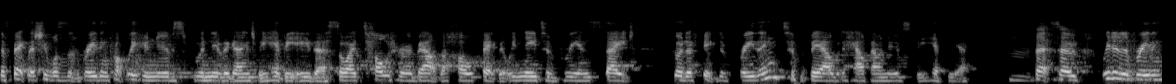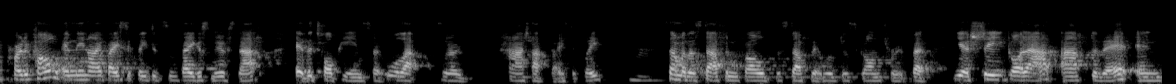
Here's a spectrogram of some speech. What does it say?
the fact that she wasn't breathing properly, her nerves were never going to be happy either. So I told her about the whole fact that we need to reinstate good effective breathing to be able to help our nerves be happier. Mm. But so we did a breathing protocol, and then I basically did some vagus nerve stuff at the top end, so all up sort of heart up basically. Mm. Some of the stuff involved the stuff that we've just gone through, but yeah, she got up after that, and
